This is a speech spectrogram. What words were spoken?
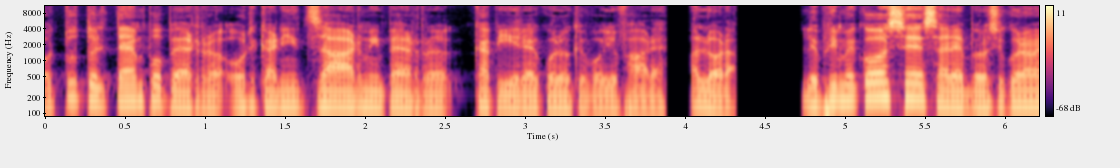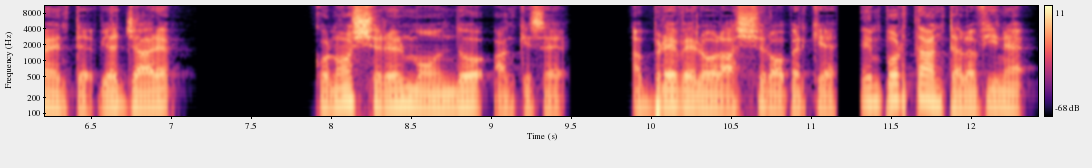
ho tutto il tempo per organizzarmi, per capire quello che voglio fare. Allora, le prime cose sarebbero sicuramente viaggiare, conoscere il mondo, anche se a breve lo lascerò perché è importante alla fine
